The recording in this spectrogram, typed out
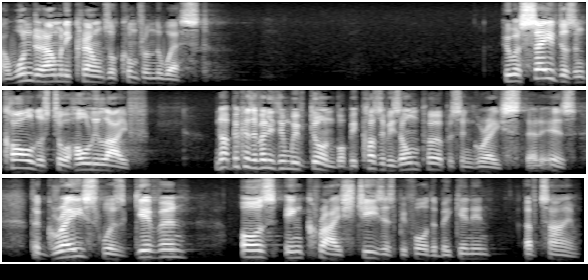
I wonder how many crowns will come from the West. Who has saved us and called us to a holy life. Not because of anything we've done, but because of his own purpose and grace. There it is. The grace was given us in Christ Jesus before the beginning of time.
